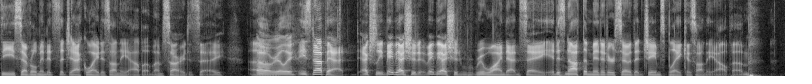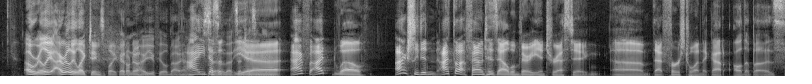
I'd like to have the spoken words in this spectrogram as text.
the several minutes that Jack White is on the album. I'm sorry to say. Um, Oh, really? He's not bad. Actually, maybe I should maybe I should rewind that and say it is not the minute or so that James Blake is on the album. Oh, really? I really like James Blake. I don't know how you feel about him. I so doesn't. that's interesting. yeah, I've I well, I actually didn't. I thought found his album very interesting. Um, that first one that got all the buzz.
